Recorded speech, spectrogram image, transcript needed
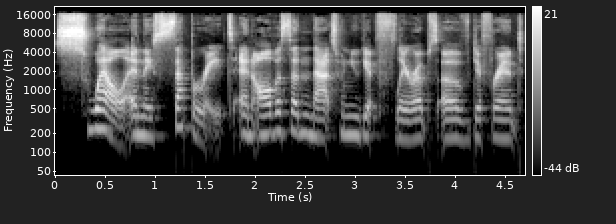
swell and they separate. And all of a sudden, that's when you get flare ups of different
